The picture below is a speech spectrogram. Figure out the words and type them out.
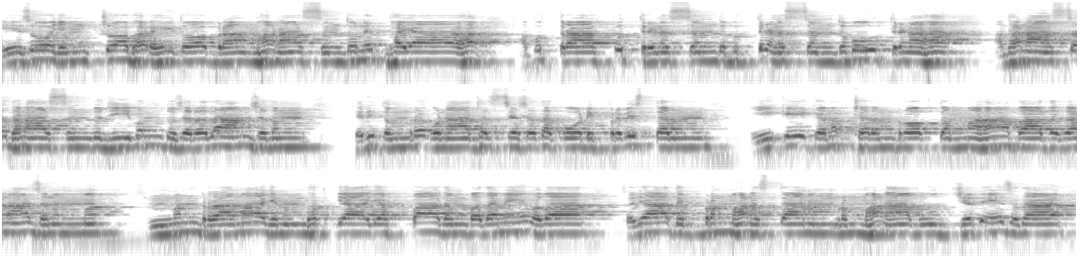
देशोऽयं क्षोभरहितो ब्राह्मणाः सन्तु निर्भयाः, अपुत्राः पुत्रिणः सन्तु पुत्रिणः सन्तु पौत्रिणः, अधनाः सधनाः सन्तु जीवन्तु शरदां शतं చరితం రఘునాథస్య శతకోటి ప్రవిస్తరం. ఏకైకమక్షరం ప్రోక్తం మహాపాతకనాశనం శృణ్వన్ రామాయణం భక్త్యా యః పాదం పదమేవ వా. సజాతి బ్రహ్మణస్థానం బ్రహ్మణా పూజ్యతే సదా.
